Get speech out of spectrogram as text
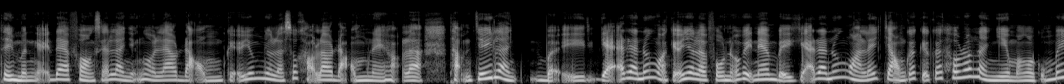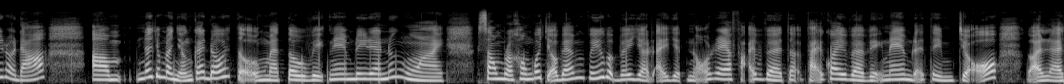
thì mình nghĩ đa phần sẽ là những người lao động kiểu giống như là xuất khẩu lao động này hoặc là thậm chí là bị gả ra nước ngoài kiểu như là phụ nữ Việt Nam bị gả ra nước ngoài lấy chồng các kiểu các thứ rất là nhiều mọi người cũng biết rồi đó. Um, nói chung là những cái đối tượng mà từ Việt Nam đi ra nước ngoài xong rồi không có chỗ bám víu và bây giờ đại dịch nổ ra phải về phải quay về Việt Nam để tìm chỗ gọi là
